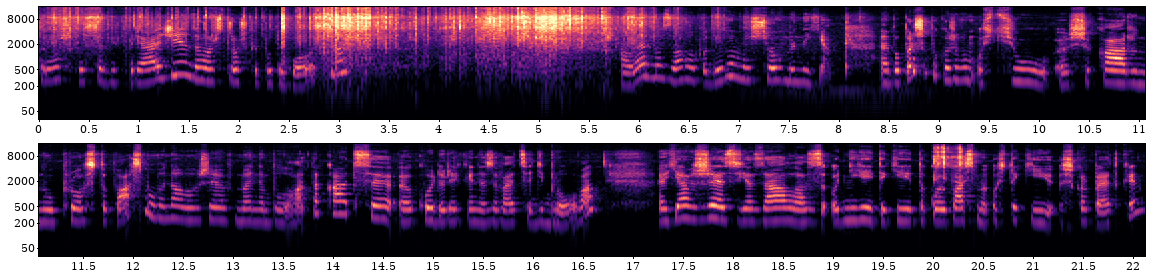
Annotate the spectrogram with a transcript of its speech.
трошки собі пряжі. Зараз трошки буде голосно. Але ми з вами подивимося, що в мене є. Е, По-перше, покажу вам ось цю е, шикарну просто пасму. Вона вже в мене була така. Це е, кольор, який називається Діброва. Я вже зв'язала з однієї такі, такої пасми ось такі шкарпетки.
